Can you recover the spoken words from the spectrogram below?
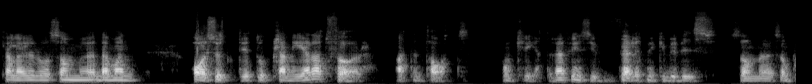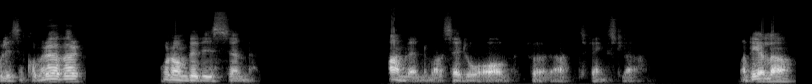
kalla det då, som, eh, där man har suttit och planerat för attentat konkret. Och där finns ju väldigt mycket bevis som, eh, som polisen kommer över. Och de bevisen använder man sig då av för att fängsla Mandela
